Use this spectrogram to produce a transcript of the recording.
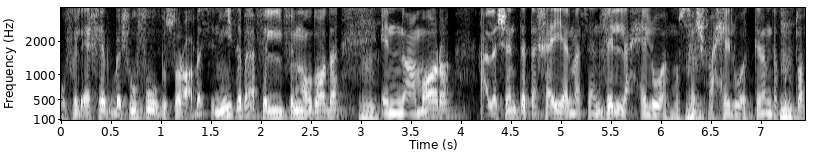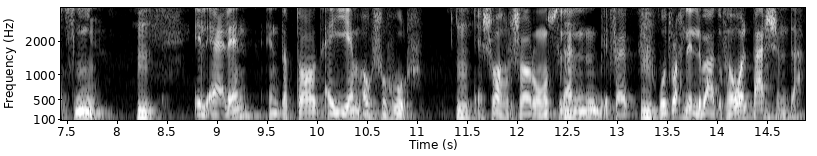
وفي الآخر بشوفه بسرعة. بس الميزة بقى في في الموضوع ده إن عمارة علشان تتخيل مثلا فيلا حلوة مستشفى حلوة الكلام ده كله بتقعد سنين. الإعلان أنت بتقعد أيام أو شهور. يعني شهر شهر ونص الاعلان ف... وتروح للي بعده. فهو ال passion ده.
